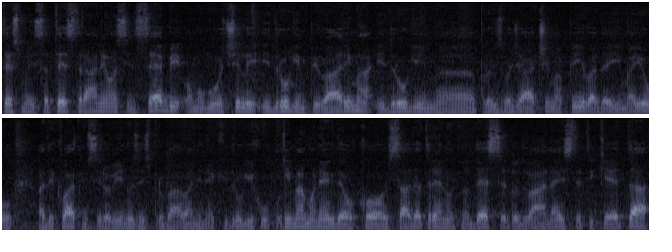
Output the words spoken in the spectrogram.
te smo i sa te strane osim sebi omogućili i drugim pivarima i drugim e, proizvođačima piva da imaju adekvatnu sirovinu za isprobavanje nekih drugih ukusa. Imamo negde oko sada trenutno 10 do 12 etiketa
